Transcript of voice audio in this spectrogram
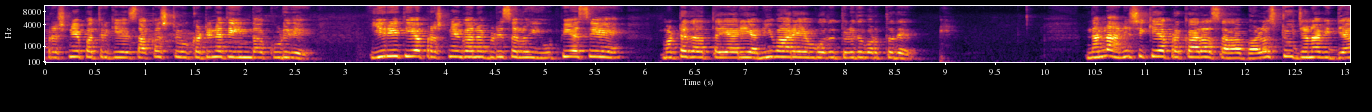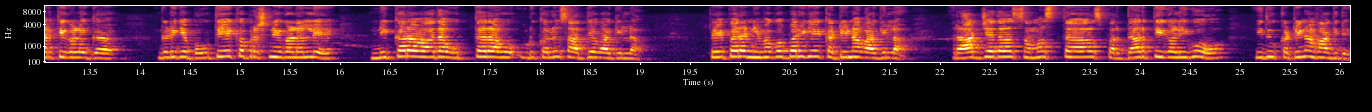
ಪ್ರಶ್ನೆ ಪತ್ರಿಕೆ ಸಾಕಷ್ಟು ಕಠಿಣತೆಯಿಂದ ಕೂಡಿದೆ. ಈ ರೀತಿಯ ಪ್ರಶ್ನೆಗಳನ್ನು ಬಿಡಿಸಲು ಯು ಪಿ ಎಸ್ ಸಿ ಮಟ್ಟದ ತಯಾರಿ ಅನಿವಾರ್ಯ ಎಂಬುದು ತಿಳಿದು ಬರುತ್ತದೆ ನನ್ನ ಅನಿಸಿಕೆಯ ಪ್ರಕಾರ ಸಹ ಬಹಳಷ್ಟು ಜನ ವಿದ್ಯಾರ್ಥಿಗಳಿಗೆ, ಗಳಿಗೆ ಬಹುತೇಕ ಪ್ರಶ್ನೆಗಳಲ್ಲಿ ನಿಖರವಾದ ಉತ್ತರ ಹುಡುಕಲು ಸಾಧ್ಯವಾಗಿಲ್ಲ. ಪೇಪರ್ ನಿಮಗೊಬ್ಬರಿಗೆ ಕಠಿಣವಾಗಿಲ್ಲ. ರಾಜ್ಯದ ಸಮಸ್ತ ಸ್ಪರ್ಧಾರ್ಥಿಗಳಿಗೂ ಇದು ಕಠಿಣವಾಗಿದೆ.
